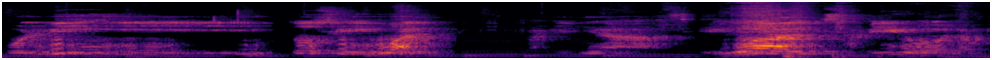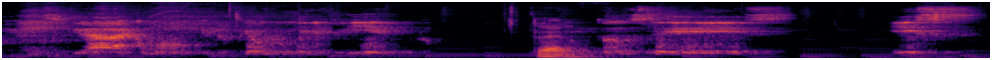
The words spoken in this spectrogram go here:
volví y todo sigue igual. Sigue igual, mis amigos, la universidad, es como que lo que uno viene. Claro. Entonces, es,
